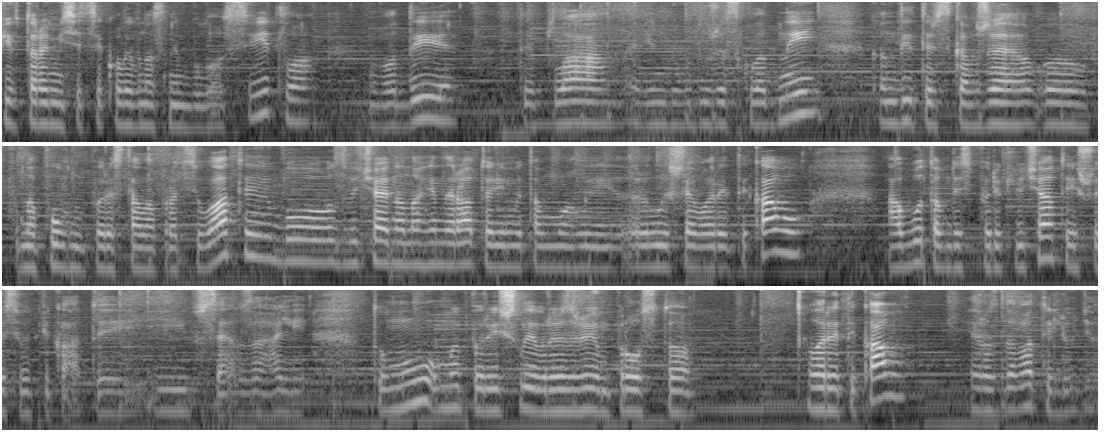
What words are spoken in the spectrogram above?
півтора місяці, коли в нас не було світла, води, тепла. Він був дуже складний. Кондитерська вже е, наповну перестала працювати, бо, звичайно, на генераторі ми там могли лише варити каву або там десь переключати і щось випікати, і все взагалі. Тому ми перейшли в режим просто варити каву і роздавати людям.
